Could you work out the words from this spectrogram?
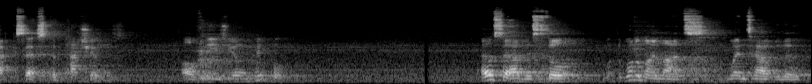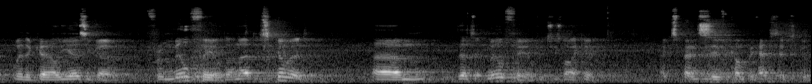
access to passions of these young people. I also had this thought, one of my lads went out with a, with a girl years ago from Millfield, and I discovered um, that at Millfield, which is like an expensive comprehensive school,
